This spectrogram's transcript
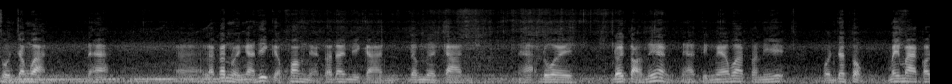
ส่วนจังหวัดนะฮะแล้วก็หน่วยงานที่เกี่ยวข้องเนี่ยก็ได้มีการดำเนินการนะฮะโดยโดยต่อเนื่องนะถึงแม้ว่าตอนนี้ฝนจะตกไม่มากก็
